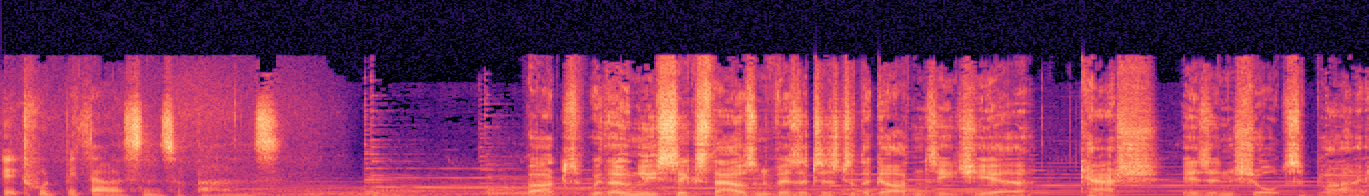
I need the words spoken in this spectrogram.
It would be thousands of pounds. But with only 6,000 visitors to the gardens each year, cash is in short supply.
